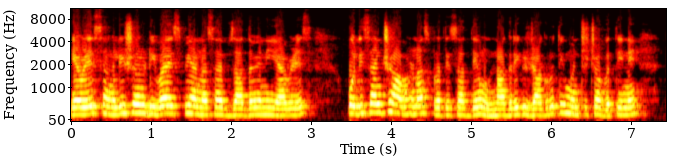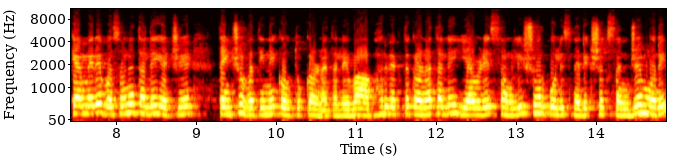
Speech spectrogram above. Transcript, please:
यावेळेस सांगली शहर डीवायएसपी अण्णासाहेब जाधव यांनी यावेळेस पोलिसांच्या आव्हानास प्रतिसाद देऊन नागरिक जागृती मंचच्या वतीने कॅमेरे बसवण्यात आले याचे त्यांच्या वतीने कौतुक करण्यात आले. व आभार व्यक्त करण्यात आले. यावेळेस सांगली शहर पोलीस निरीक्षक संजय मोरे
